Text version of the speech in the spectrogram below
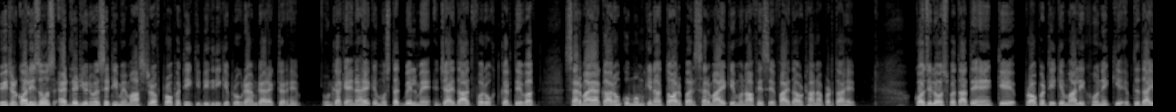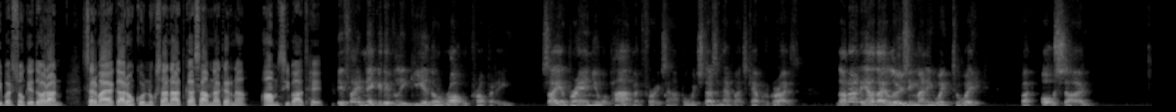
Peter Koulizos Adelaide university میں master of property کی degree کے programme director ہیں ان کا کہنا ہے کہ مستقبل میں جائیداد فروخت کرتے وقت سرمایہ کاروں کو ممکنہ طور پر سرمایہ کے منافع سے فائدہ اٹھانا پڑتا ہے کوزلوس بتاتے ہیں کہ پراپرٹی کے مالک ہونے کے ابتدائی برسوں کے دوران سرمایہ کاروں کو نقصانات کا سامنا کرنا عام سی بات ہے If they negatively gear the wrong property, say a brand new apartment, for example, which doesn't have much capital growth, not only are they losing money week to week, but also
